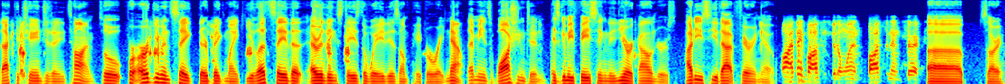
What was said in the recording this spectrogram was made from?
that could change at any time. So, for argument's sake, there, Big Mikey, let's say that everything stays the way it is on paper right now. That means Washington is going to be facing the New York Islanders. How do you see that faring out? Oh, I think Boston's gonna win. Boston in six. Uh, sorry,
